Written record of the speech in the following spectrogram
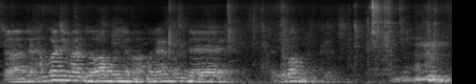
자, 이제 한 가지만 더 하고 이제 마무리 할 건데, 자, 이거 한번 볼게요.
